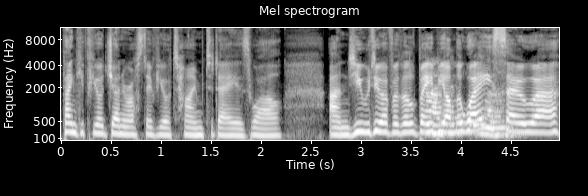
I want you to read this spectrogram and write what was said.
thank you for your generosity of your time today as well. And you do have a little baby uh, on the way, so uh,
